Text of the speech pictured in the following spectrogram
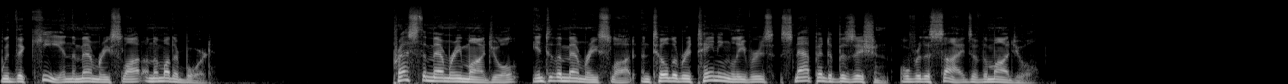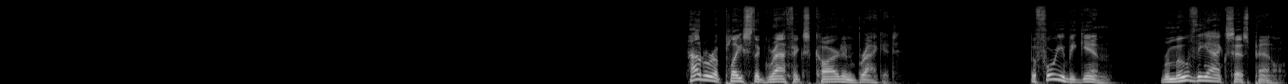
with the key in the memory slot on the motherboard. Press the memory module into the memory slot until the retaining levers snap into position over the sides of the module. How to replace the graphics card and bracket. Before you begin, remove the access panel.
